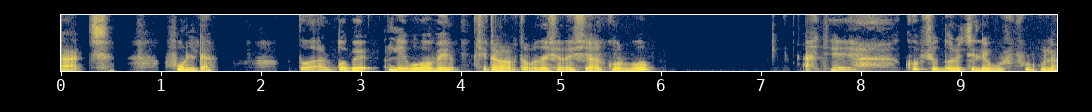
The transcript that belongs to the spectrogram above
গাছ, ফুলটা। তো আর কবে লেবু হবে সেটা তোমাদের সাথে শেয়ার করব। এই যে খুব সুন্দর হয়েছে লেবুর ফুলগুলা।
